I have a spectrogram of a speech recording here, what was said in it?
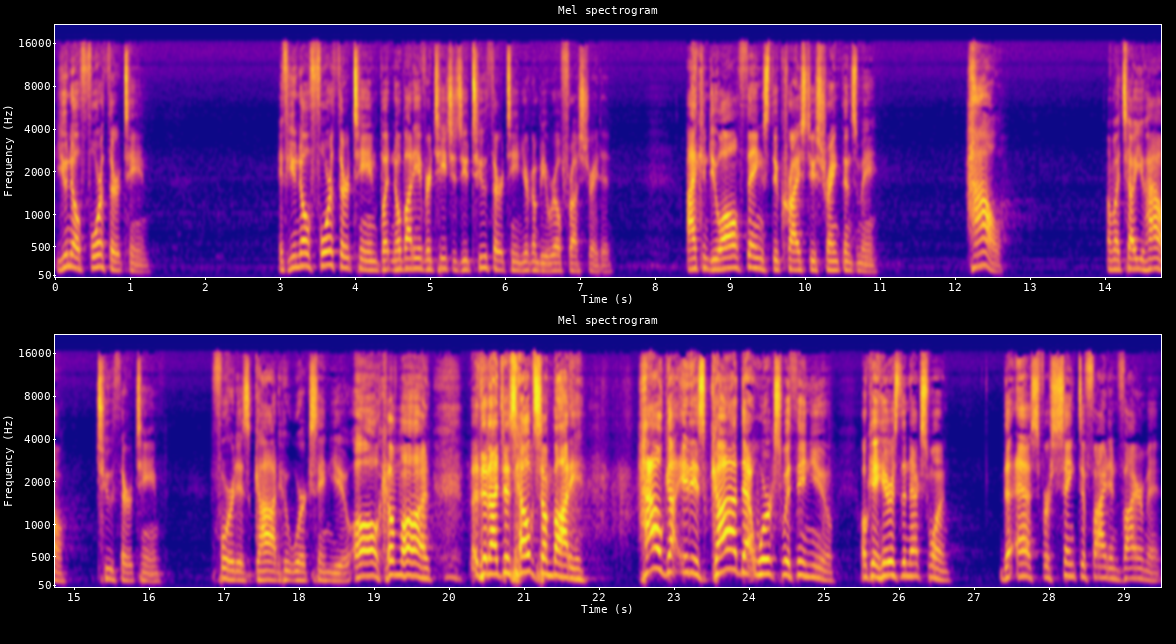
You know 413. If you know 413, but nobody ever teaches you 213, you're to be real frustrated. I can do all things through Christ who strengthens me. How? I'm going to tell you how. 213. For it is God who works in you. Oh, come on. Did I just help somebody? How God, it is God that works within you. Okay, here's the next one. The S for sanctified environment.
